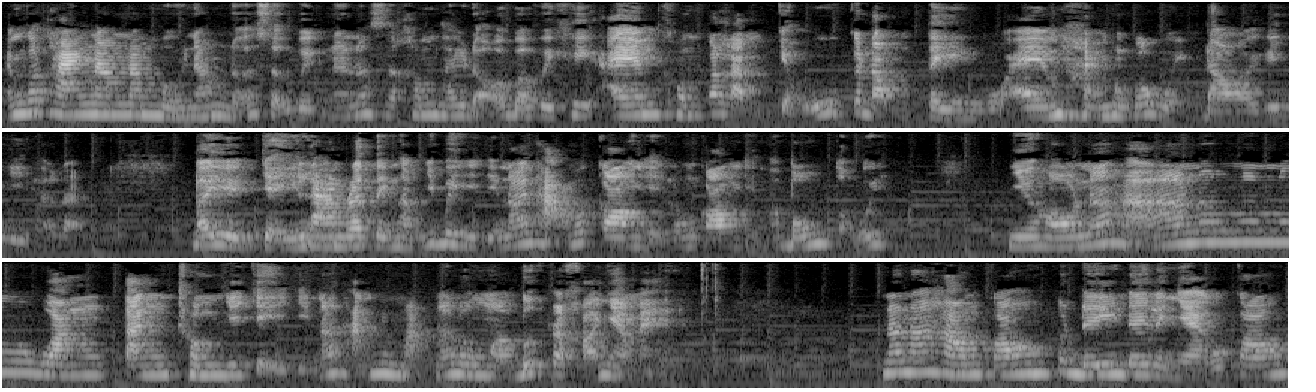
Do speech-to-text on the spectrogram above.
em có than 5 năm 10 năm nữa, sự việc này nó sẽ không thay đổi. Bởi vì khi em không có làm chủ cái đồng tiền của em em không có quyền đòi cái gì hết á. Bây giờ chị làm ra tiền thậm chí bây giờ chị nói thẳng với con vậy luôn, con chị mới 4 tuổi nhiều hồi nó hả nó nó, nó quăng tăng trung với chị chị nói thẳng trên mặt nó luôn mà bước ra khỏi nhà mẹ. Nó nói không con không có đi đây là nhà của con.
